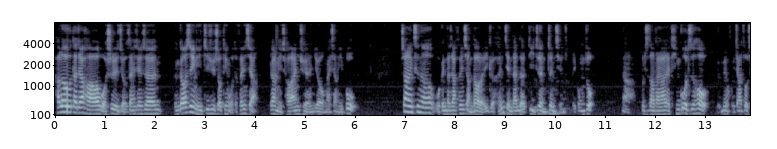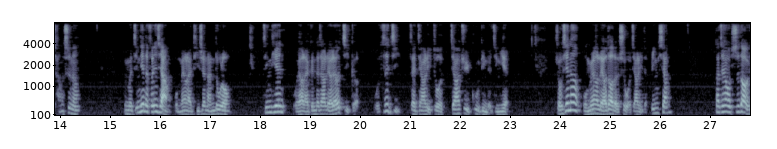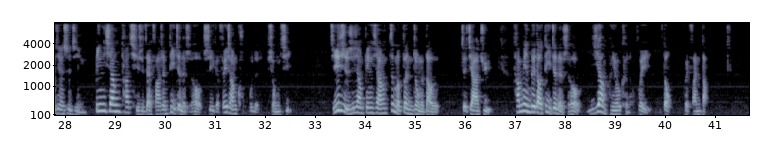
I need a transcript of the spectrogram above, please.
Hello，大家好，我是九三先生，很高兴你继续收听我的分享，让你朝安全又迈向一步。上一次呢，我跟大家分享到了一个很简单的地震震前准备工作，那不知道大家在听过之后有没有回家做尝试呢？那么今天的分享我们要来提升难度喽，今天我要来跟大家聊聊几个我自己在家里做家具固定的经验。首先呢，我们要聊到的是我家里的冰箱。大家要知道一件事情，冰箱它其实在发生地震的时候是一个非常恐怖的凶器。即使是像冰箱这么笨重的到这家具，它面对到地震的时候，一样很有可能会移动、会翻倒。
